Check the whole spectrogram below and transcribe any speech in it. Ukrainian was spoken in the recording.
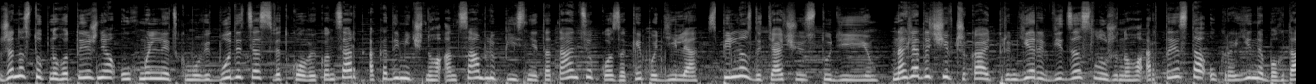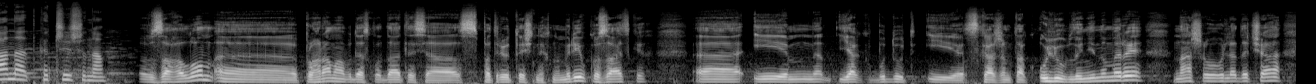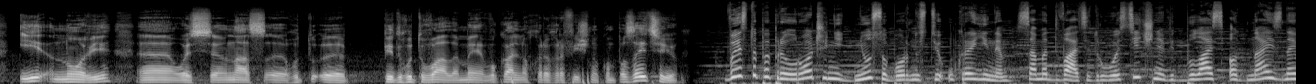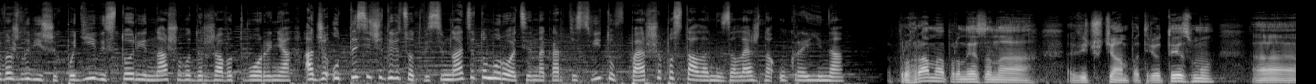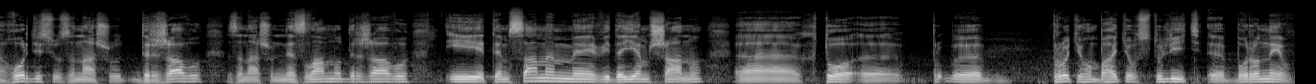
Вже наступного тижня у Хмельницькому відбудеться святковий концерт академічного ансамблю пісні та танцю Козаки Поділля спільно з дитячою студією. Наглядачів чекають прем'єри від заслуженого артиста України Богдана Ткачишина. Загалом е, програма буде складатися з патріотичних номерів козацьких, е, і як будуть і, скажімо так, улюблені номери нашого глядача, і нові. Е, ось у нас готу- е, підготували ми вокально-хореографічну композицію. Виступи приурочені Дню Соборності України. Саме 22 січня відбулась одна із найважливіших подій в історії нашого державотворення. Адже у 1918 році на карті світу вперше постала незалежна Україна. Програма пронизана відчуттям патріотизму, е, гордістю за нашу державу, за нашу незламну державу. І тим самим ми віддаємо шану, е, хто е, пр- протягом багатьох століть боронив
